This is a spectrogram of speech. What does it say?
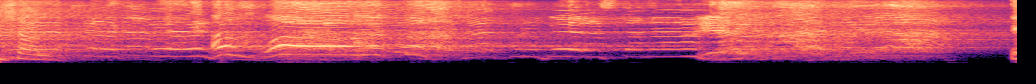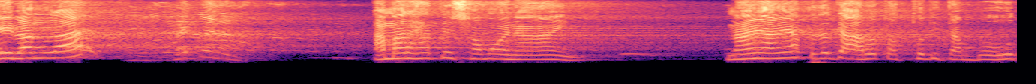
ইনশাল্লাহ এই বাংলা? আমার হাতে সময় নাই। না, আমি- আপনাদেরকে আরও তথ্য দিতাম, বহুত।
